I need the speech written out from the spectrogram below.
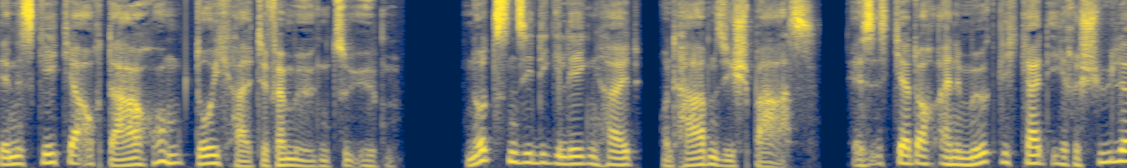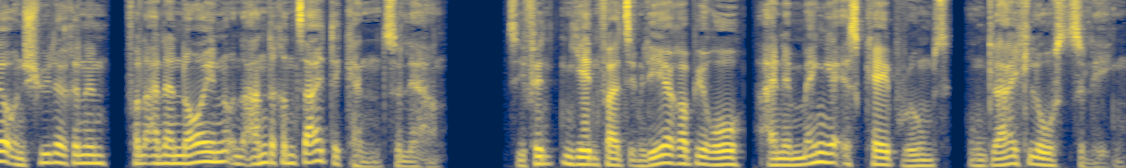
denn es geht ja auch darum, Durchhaltevermögen zu üben. Nutzen Sie die Gelegenheit und haben Sie Spaß. Es ist ja doch eine Möglichkeit, Ihre Schüler und Schülerinnen von einer neuen und anderen Seite kennenzulernen. Sie finden jedenfalls im Lehrerbüro eine Menge Escape Rooms, um gleich loszulegen.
